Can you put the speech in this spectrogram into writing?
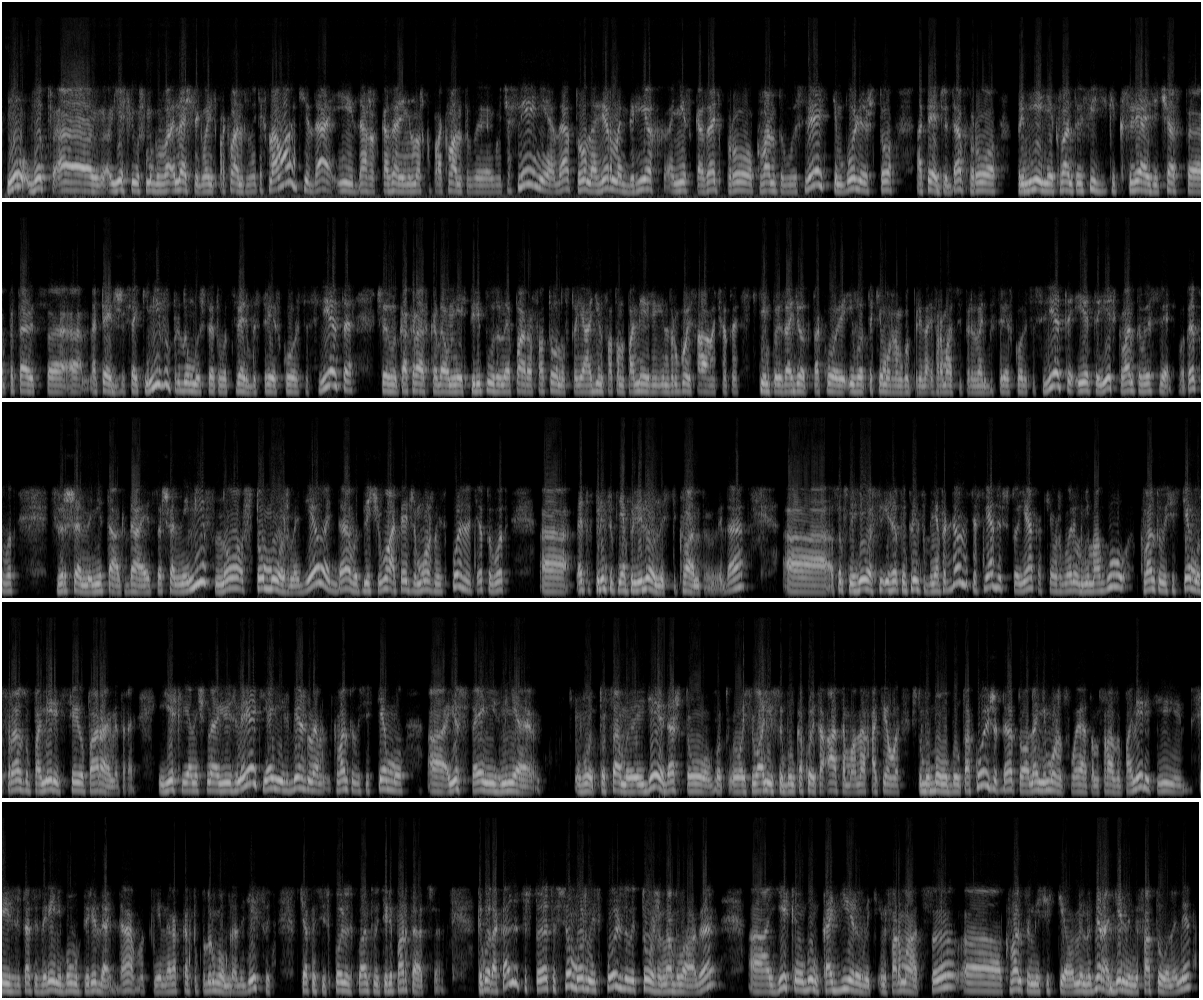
Ну, вот э, если уж мы говор- начали говорить про квантовые технологии, да, и даже сказали немножко про квантовые вычисления, да, то, наверное, грех не сказать про квантовую связь, тем более, что, опять же, да, про применение квантовой физики к связи часто пытаются, э, опять же, всякие мифы придумывать, что это вот связь быстрее скорости света, что это вот как раз, когда у меня есть перепутанная пара фотонов, то я один фотон померяю, и другой сразу что-то с ним произойдет такое, и вот таким образом могу информацию передавать быстрее скорости света, и это и есть квантовая связь. Вот это это вот совершенно не так, да, это совершенный миф, но что можно делать, да, вот для чего, опять же, можно использовать это вот, э, этот принцип неопределенности квантовый, да, э, собственно, из, него, из этого принципа неопределенности следует, что я, как я уже говорил, не могу квантовую систему сразу померить все ее параметры. И если я начинаю ее измерять, я неизбежно квантовую систему, э, ее состояние изменяю вот, то самая идея, да, что вот если у Алисы был какой-то атом, она хотела, чтобы Боба был такой же, да, то она не может свой атом сразу померить и все результаты измерений Бобу передать, да, вот как-то по-другому надо действовать, в частности, использовать квантовую телепортацию. Так вот, оказывается, что это все можно использовать тоже на благо, а, если мы будем кодировать информацию а, квантовыми системами, например, отдельными фотонами,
